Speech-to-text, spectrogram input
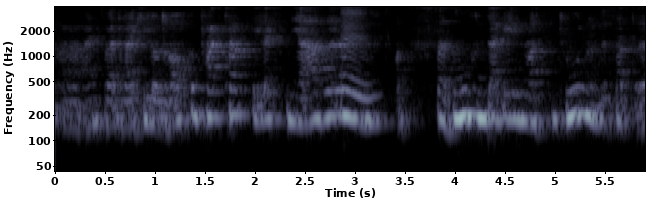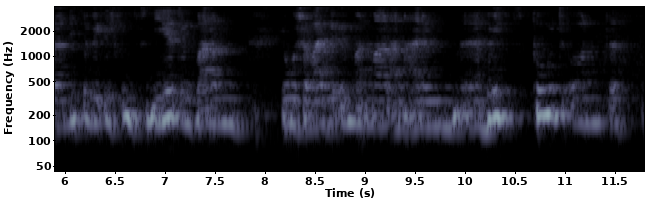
äh, ein, zwei, drei Kilo draufgepackt habe die letzten Jahre, Mhm. trotz Versuchen dagegen was zu tun und es hat äh, nicht so wirklich funktioniert und war dann logischerweise irgendwann mal an einem äh, Höchstpunkt und das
